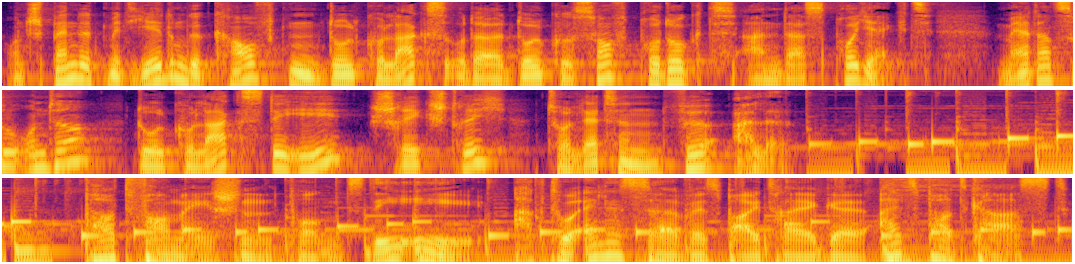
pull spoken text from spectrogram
und spendet mit jedem gekauften Dulcolax oder Dulcosoft Produkt an das Projekt. Mehr dazu unter dulcolax.de-toiletten für alle. Podformation.de Aktuelle Servicebeiträge als Podcast.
